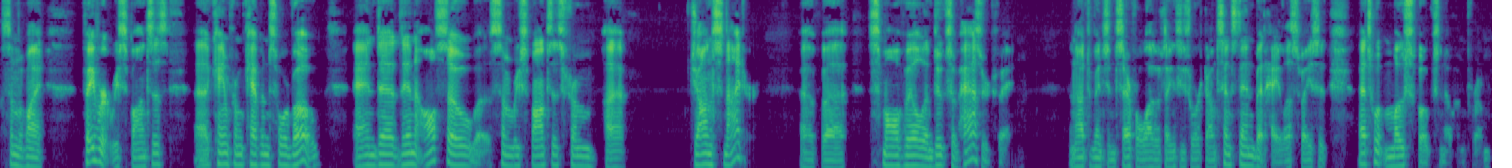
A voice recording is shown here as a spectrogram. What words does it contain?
Some of my favorite responses uh, came from Kevin Sorbo, and uh, then also uh, some responses from uh, John Schneider of Smallville and Dukes of Hazzard fame not to mention several other things he's worked on since then. But hey, let's face it, that's what most folks know him from.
